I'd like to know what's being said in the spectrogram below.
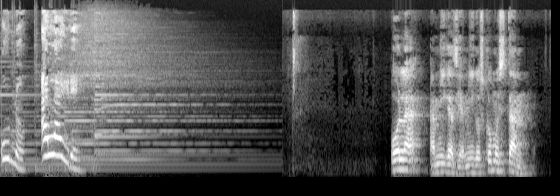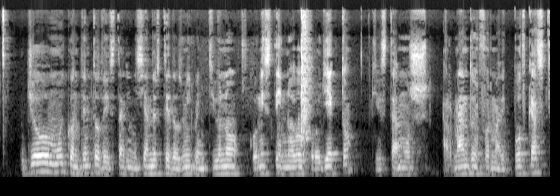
1. Al aire. Hola amigas y amigos, ¿cómo están? Yo muy contento de estar iniciando este 2021 con este nuevo proyecto que estamos armando en forma de podcast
